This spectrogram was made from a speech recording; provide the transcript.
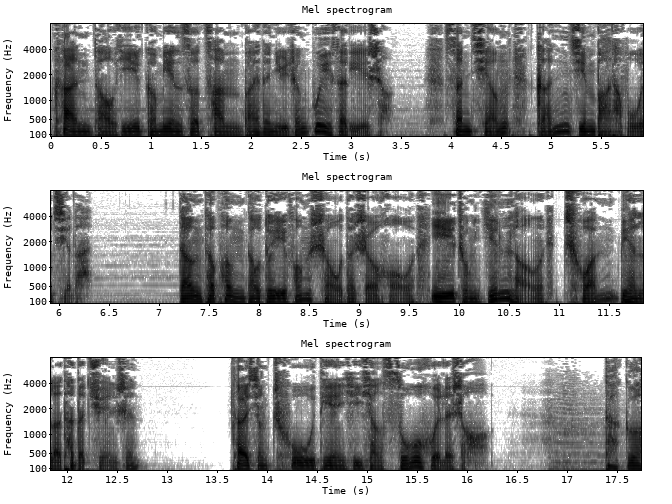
看到一个面色惨白的女人跪在地上，三强赶紧把她扶起来。当他碰到对方手的时候，一种阴冷传遍了他的全身，他像触电一样缩回了手。大哥，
